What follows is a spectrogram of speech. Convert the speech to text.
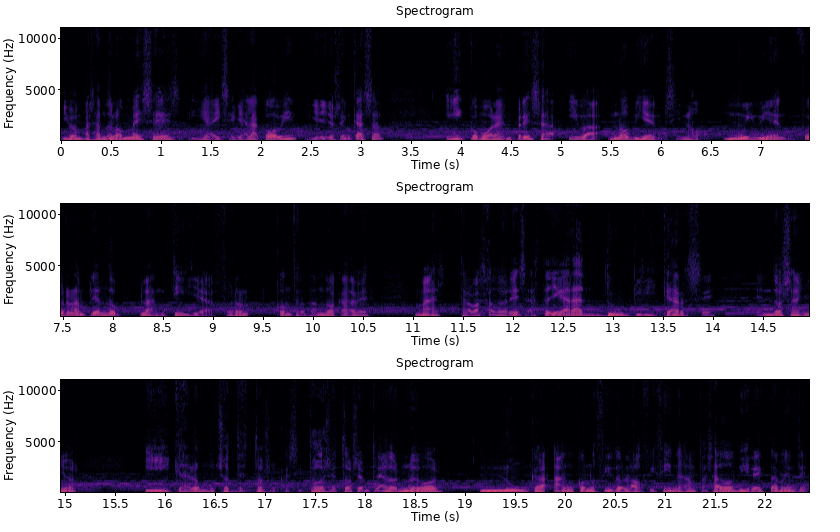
Iban pasando los meses y ahí seguía la COVID y ellos en casa y como la empresa iba no bien, sino muy bien, fueron ampliando plantilla, fueron contratando a cada vez más trabajadores hasta llegar a duplicarse en dos años. Y claro, muchos de estos, o casi todos estos empleados nuevos, nunca han conocido la oficina, han pasado directamente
